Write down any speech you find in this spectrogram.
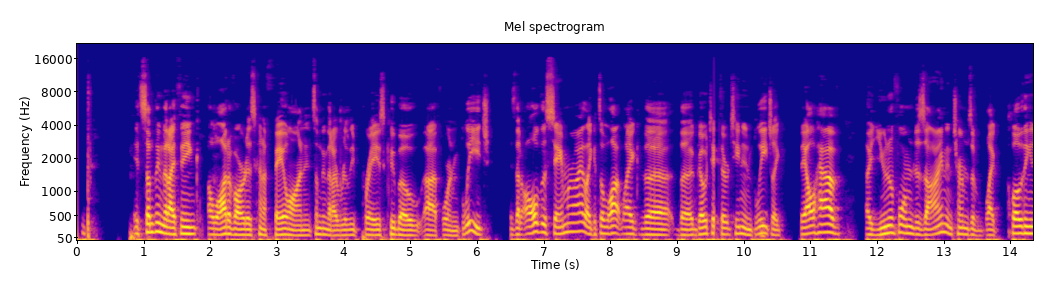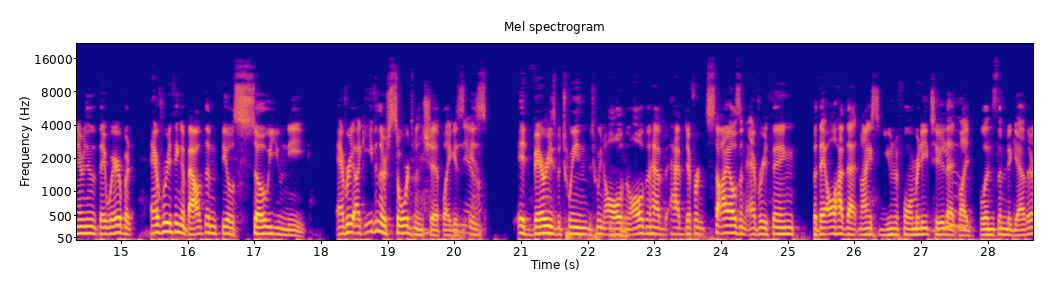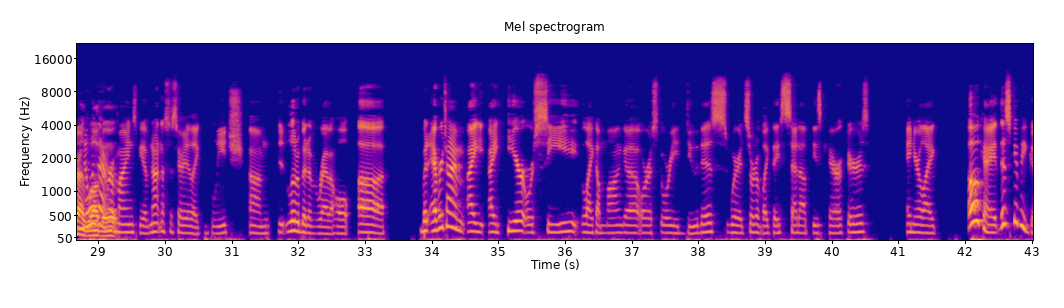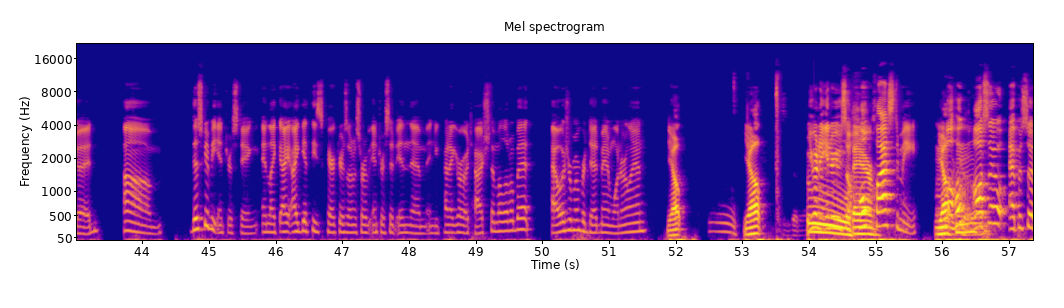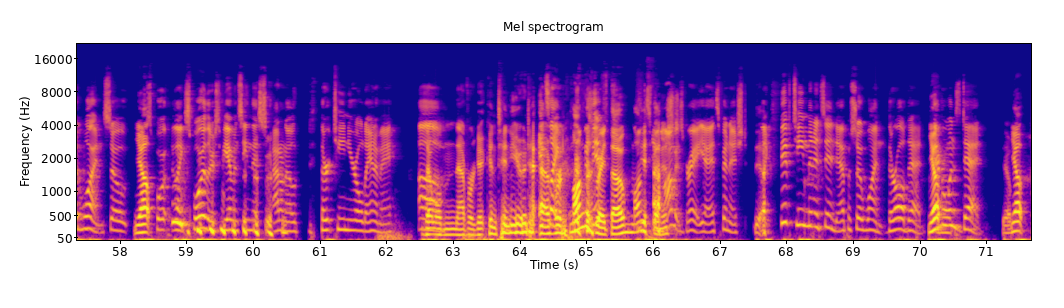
it's something that I think a lot of artists kind of fail on. and It's something that I really praise Kubo uh, for in Bleach. Is that all the samurai? Like it's a lot like the the Gotei 13 in Bleach. Like they all have a uniform design in terms of like clothing and everything that they wear, but everything about them feels so unique. Every like even their swordsmanship like is Yeah. is it varies between between all of them. All of them have have different styles and everything, but they all have that nice uniformity too that like blends them together. I you know love what that it. reminds me of? Not necessarily like Bleach, um, a little bit of a rabbit hole. Uh, but every time I I hear or see like a manga or a story do this, where it's sort of like they set up these characters, and you're like, okay, this could be good. Um, this could be interesting, and like I, I get these characters, I'm sort of interested in them, and you kind of grow attached to them a little bit. I always remember Dead Man Wonderland. Yep. Yep. You're gonna introduce Ooh, a fair. whole class to me. Yep. A whole- Mm. also, episode one. So, Yep. spo- like spoilers if you haven't seen this. I don't know, 13 year old anime. that will Um, never get continued it's ever. like- Manga's Fifth- great though. Manga's yeah, finished. manga's great. Yeah, it's finished. Yeah. Like 15 minutes into episode one, they're all dead. Yep. Everyone's dead. Yep. yep.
